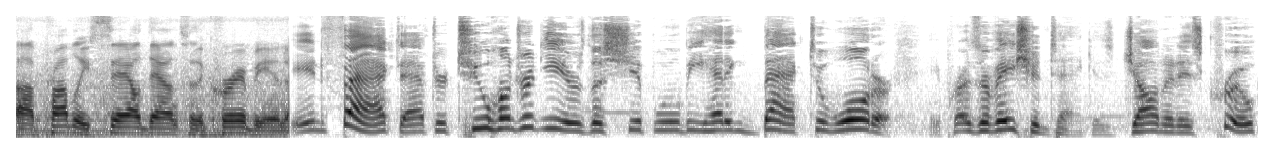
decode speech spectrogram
uh, probably sailed down to the Caribbean. In fact, after 200 years, the ship will be heading back to water, a preservation tank, as John and his crew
